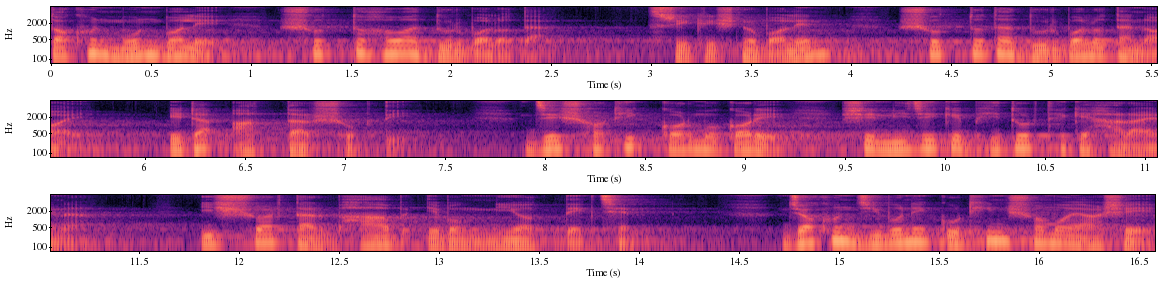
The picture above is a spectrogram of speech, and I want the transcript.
তখন মন বলে, সত্য হওয়া দুর্বলতা। শ্রীকৃষ্ণ বলেন, সত্যতা দুর্বলতা নয়, এটা আত্মার শক্তি। যে সঠিক কর্ম করে, সে নিজেকে ভিতর থেকে হারায় না। ঈশ্বর তার ভাব এবং নিয়ত দেখছেন। যখন জীবনে কঠিন সময় আসে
